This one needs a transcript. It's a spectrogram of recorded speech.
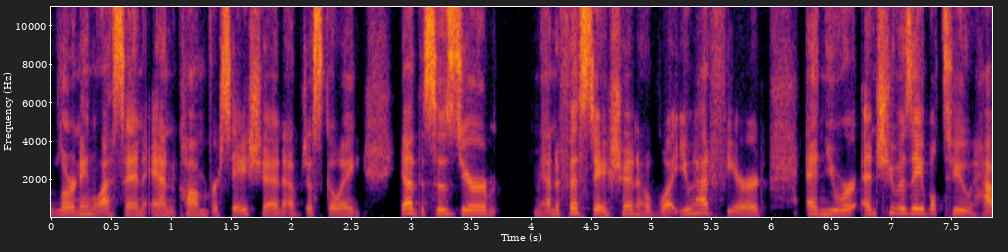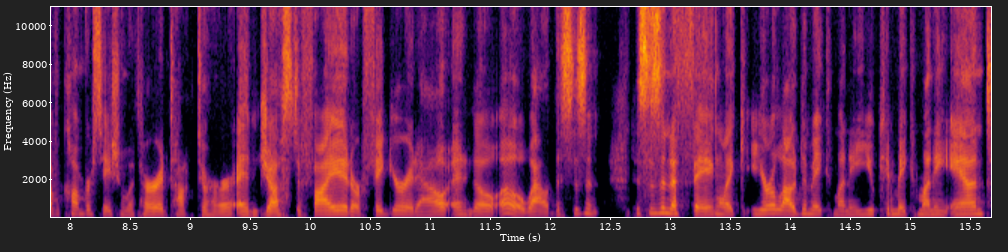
learning lesson and conversation of just going, yeah, this is your manifestation of what you had feared and you were and she was able to have a conversation with her and talk to her and justify it or figure it out and go oh wow this isn't this isn't a thing. Like you're allowed to make money. You can make money and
